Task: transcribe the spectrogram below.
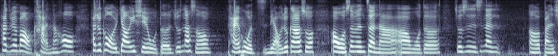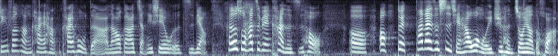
他这边帮我看，然后他就跟我要一些我的，就是那时候开户的资料，我就跟他说，哦，我身份证啊，啊，我的就是是在呃板新分行开行开户的啊，然后跟他讲一些我的资料，他就说他这边看了之后。呃哦，对他在这事前还要问我一句很重要的话，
